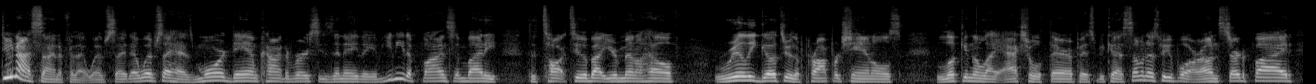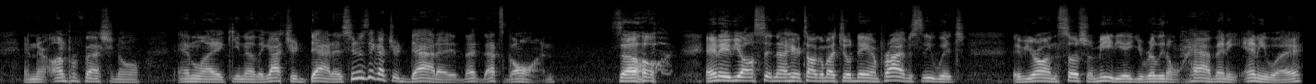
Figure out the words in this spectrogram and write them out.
do not sign up for that website. That website has more damn controversies than anything. If you need to find somebody to talk to about your mental health, really go through the proper channels, look into like actual therapists because some of those people are uncertified and they're unprofessional and like you know they got your data as soon as they got your data that that's gone so any of y'all sitting out here talking about your damn privacy which if you're on social media you really don't have any anyway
